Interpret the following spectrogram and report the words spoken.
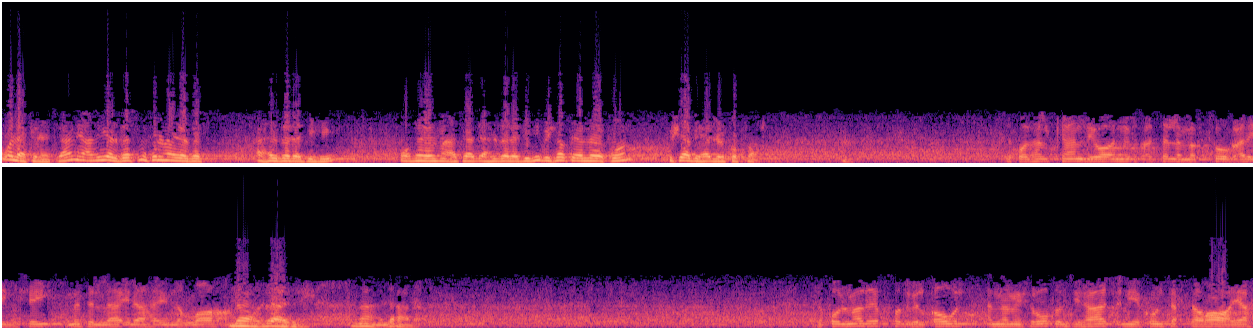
ولكن الإنسان يعني يلبس مثل ما يلبس أهل بلده ومثل ما اعتاد أهل بلده بشرط أن لا يكون مشابها للكفار. يقول هل كان لواء النبي صلى الله عليه وسلم مكتوب عليه شيء مثل لا إله إلا الله لا لا أدري. ما لا لا. يقول ماذا يقصد بالقول أن من شروط الجهاد أن يكون تحت راية؟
